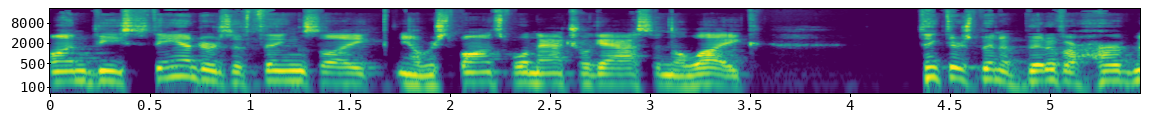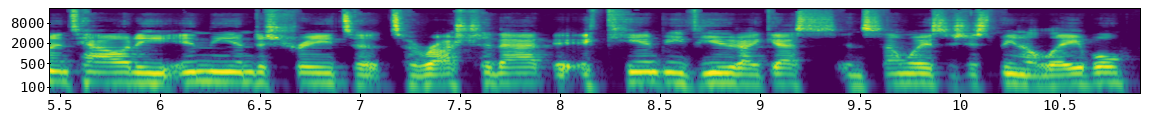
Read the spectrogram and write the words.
On the standards of things like you know responsible natural gas and the like, think there's been a bit of a herd mentality in the industry to, to rush to that. It, it can be viewed, I guess, in some ways as just being a label,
